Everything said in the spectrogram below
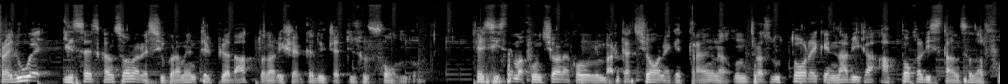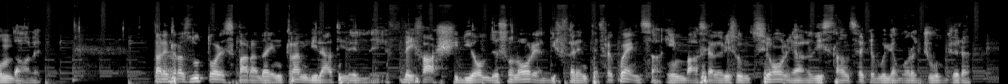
Fra i due, il Sescan Sonar è sicuramente il più adatto alla ricerca di oggetti sul fondo. Il sistema funziona con un'imbarcazione che traina un trasduttore che naviga a poca distanza dal fondale. Tale trasduttore spara da entrambi i lati delle, dei fasci di onde sonore a differente frequenza, in base alla risoluzione e alla distanza che vogliamo raggiungere.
